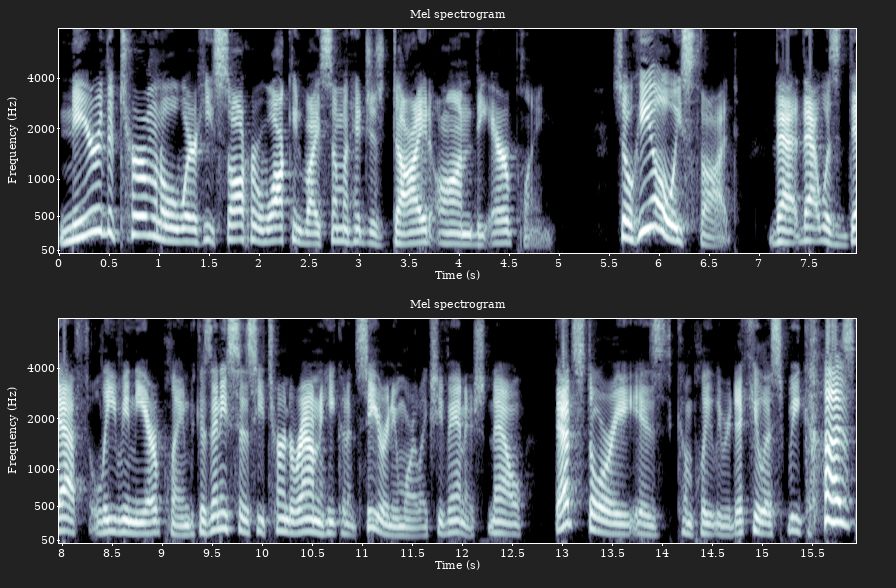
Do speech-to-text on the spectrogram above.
near the terminal where he saw her walking by, someone had just died on the airplane. So he always thought that that was death leaving the airplane because then he says he turned around and he couldn't see her anymore, like she vanished. Now, that story is completely ridiculous because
